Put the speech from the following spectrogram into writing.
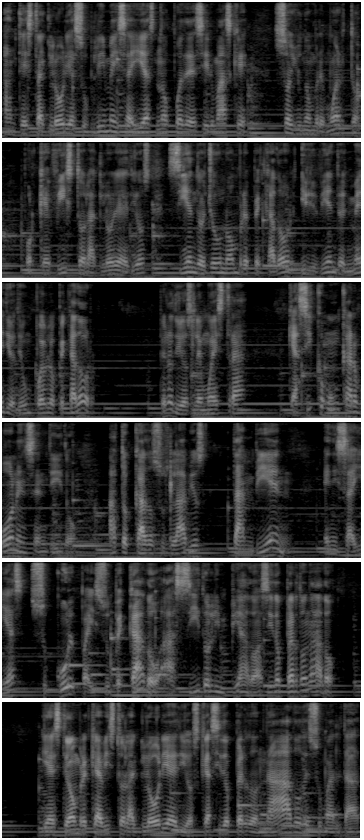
Ante esta gloria sublime, Isaías no puede decir más que soy un hombre muerto, porque he visto la gloria de Dios siendo yo un hombre pecador y viviendo en medio de un pueblo pecador. Pero Dios le muestra que así como un carbón encendido ha tocado sus labios, también en Isaías su culpa y su pecado ha sido limpiado, ha sido perdonado. Y a este hombre que ha visto la gloria de Dios, que ha sido perdonado de su maldad,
